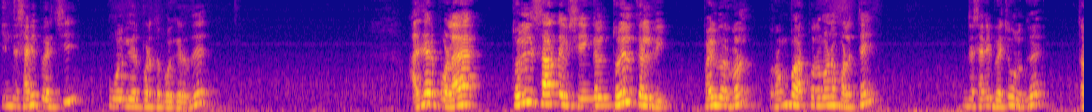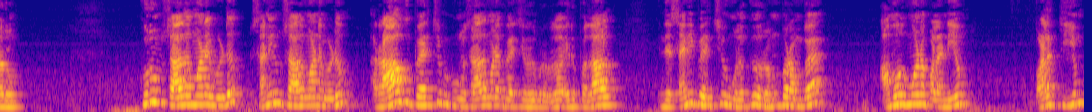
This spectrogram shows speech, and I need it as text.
இந்த சனிப்பயிற்சி உங்களுக்கு ஏற்படுத்த போகிறது. அதே போல் தொழில் சார்ந்த விஷயங்கள் தொழில் கல்வி பயில்பவர்கள் ரொம்ப அற்புதமான பலத்தை இந்த சனிப்பயிற்சி உங்களுக்கு தரும். குருவும் சாதகமான வீடும் சனியும் சாதகமான வீடும் ராகு பயிற்சியும் உங்களுக்கு சாதகமான பயிற்சி இருப்பதா- இருப்பதால் இந்த சனி பயிற்சி உங்களுக்கு ரொம்ப ரொம்ப அமோகமான பலனையும் பலத்தையும்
